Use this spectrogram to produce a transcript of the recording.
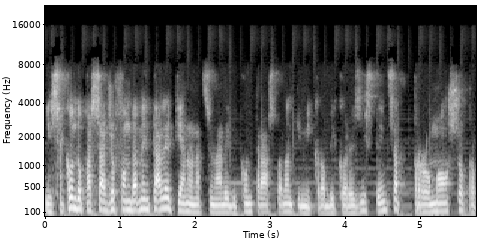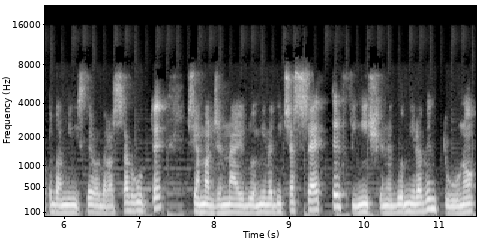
Il secondo passaggio fondamentale è il piano nazionale di contrasto all'antimicrobico resistenza promosso proprio dal Ministero della Salute. Siamo a gennaio 2017, finisce nel 2021,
